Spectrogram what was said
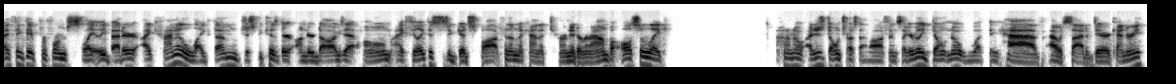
I think they've performed slightly better. I kind of like them just because they're underdogs at home. I feel like this is a good spot for them to kind of turn it around, but also like I don't know, I just don't trust that offense. Like I really don't know what they have outside of Derrick Henry.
